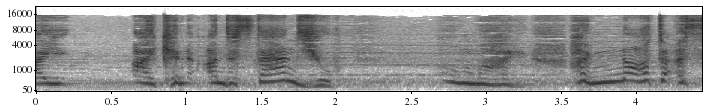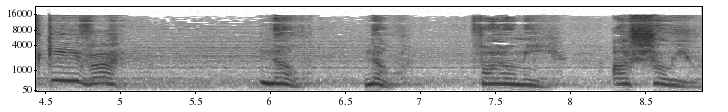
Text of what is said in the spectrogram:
I... I can understand you. Oh my, I'm not a skeever. No, no. Follow me. I'll show you.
